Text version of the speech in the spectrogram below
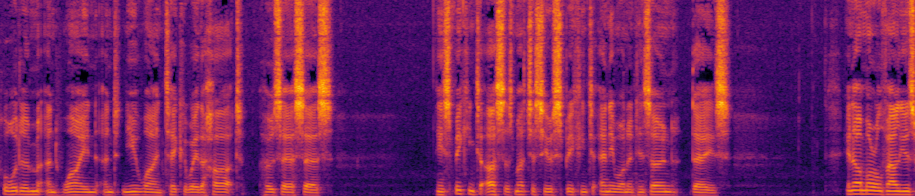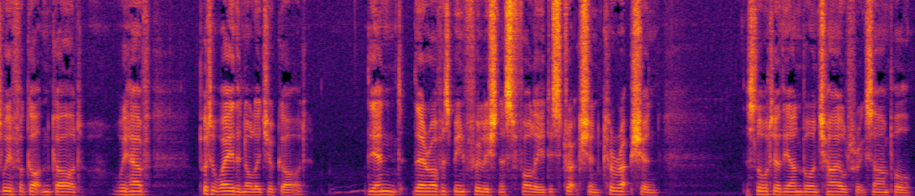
Whoredom and wine and new wine take away the heart, Hosea says. He's speaking to us as much as he was speaking to anyone in his own days. In our moral values, we have forgotten God. We have put away the knowledge of God. The end thereof has been foolishness, folly, destruction, corruption, the slaughter of the unborn child, for example,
